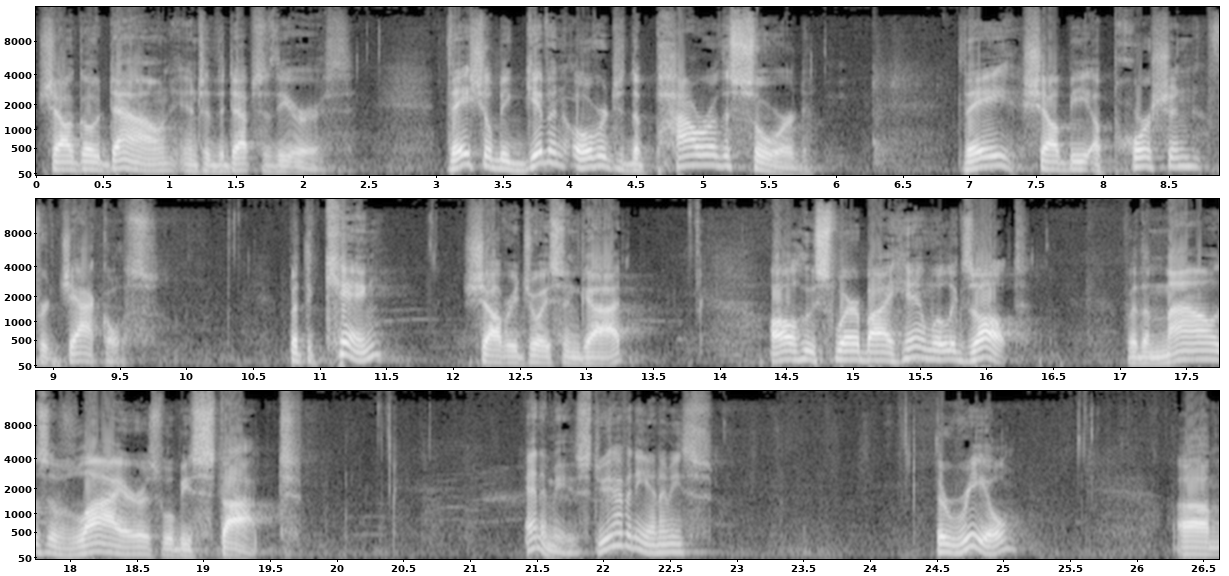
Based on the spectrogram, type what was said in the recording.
shall go down into the depths of the earth. They shall be given over to the power of the sword. They shall be a portion for jackals. But the king shall rejoice in God. All who swear by him will exult, for the mouths of liars will be stopped. Enemies. Do you have any enemies? They're real. Um,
